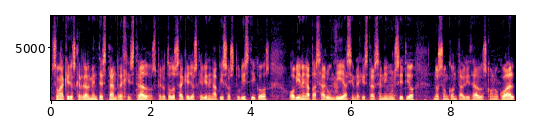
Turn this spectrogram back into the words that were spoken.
son aquellos que realmente están registrados, pero todos aquellos que vienen a pisos turísticos o vienen a pasar un día sin registrarse en ningún sitio no son contabilizados, con lo cual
